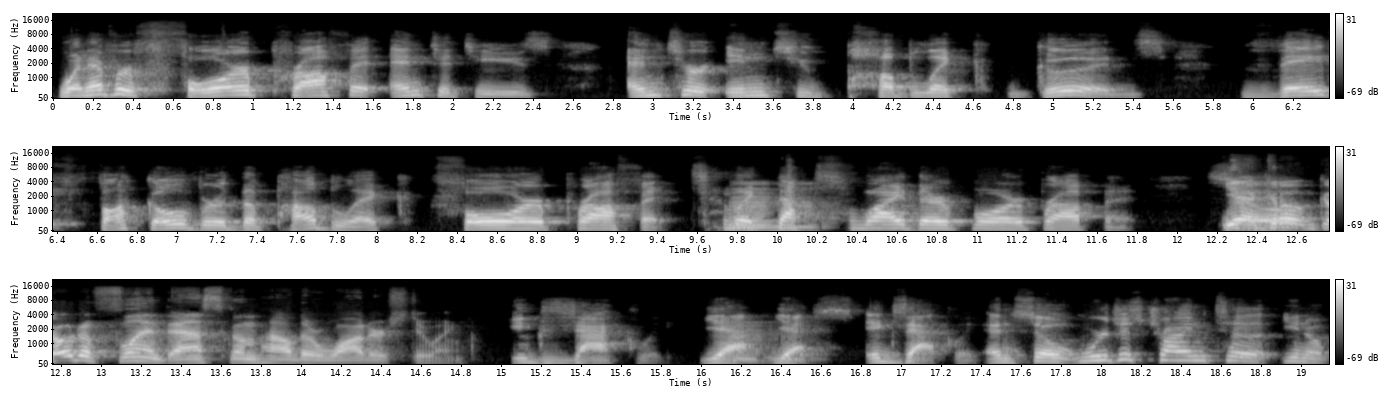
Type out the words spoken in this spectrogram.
whenever for profit entities enter into public goods, they fuck over the public for profit. like mm-hmm. that's why they're for profit. So, yeah, go go to Flint, ask them how their water's doing. Exactly. Yeah, mm-hmm. yes, exactly. And so we're just trying to, you know,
